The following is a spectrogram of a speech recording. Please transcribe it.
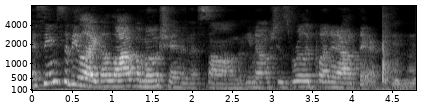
It seems to be like a lot of emotion in this song. You know, she's really putting it out there. hmm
